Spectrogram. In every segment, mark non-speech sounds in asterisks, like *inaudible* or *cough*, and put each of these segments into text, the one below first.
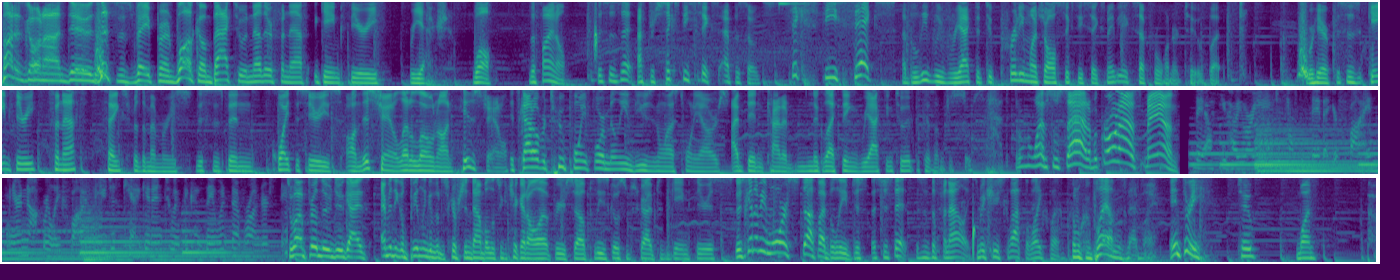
What is going on, dudes? This is Vapor, and welcome back to another FNAF Game Theory reaction. Well, the final. This is it. After 66 episodes. 66! I believe we've reacted to pretty much all 66, maybe except for one or two, but we're here. This is Game Theory FNAF thanks for the memories. This has been quite the series on this channel, let alone on his channel. It's got over 2.4 million views in the last 20 hours. I've been kind of neglecting reacting to it because I'm just so sad. I don't know why I'm so sad. I'm a grown-ass man. They ask you how you are, you just have to say that you're fine when you're not really fine, but you just can't get into it because they would never understand. So without further ado, guys, everything will be linked in the description down below so you can check it all out for yourself. Please go subscribe to the Game Theorists. There's gonna be more stuff, I believe. Just That's just it. This is the finale. So make sure you slap the like button. Come on, quick play on this bad boy. In three, two, one.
